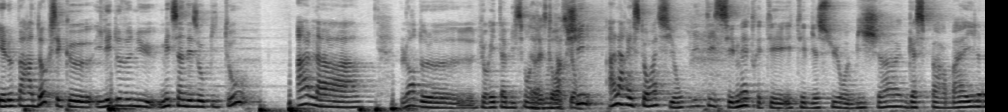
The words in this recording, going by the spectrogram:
et le paradoxe, c'est qu'il est devenu médecin des hôpitaux à la, lors du rétablissement de la restauration. à la restauration. ses maîtres étaient, bien sûr Bichat, Gaspard Bail,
